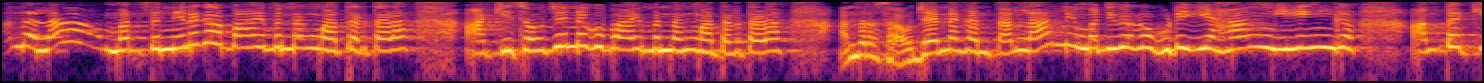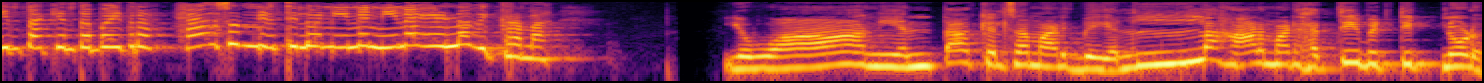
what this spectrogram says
ಅಲ್ಲಲ್ಲ ಮತ್ತೆ ನಿನಗ ಬಾಯಿ ಬಂದಂಗ ಮಾತಾಡ್ತಾಳ? ಆಕಿ ಸೌಜನ್ಯಗೂ ಬಾಯಿ ಬಂದಂಗ ಮಾತಾಡ್ತಾಳ? ಅಂದ್ರ ಸೌಜನ್ಯಗಂತಲ್ಲ ನಿಮ್ಮ ಮದುವೆಗ ಹುಡುಗಿ ಹಂಗ ಹಿಂಗ ಕಿಂತ ಬೈದ್ರ ಹ್ಯಾಂಗ ಸುಮ್ಮನಿರ್ತಿಲ್ಲ ನೀನು? ನೀನ ಹೇಳ ವಿಕ್ರಮ. ಯವ್ವಾ ನೀ ಎಂತ ಕೆಲಸ ಮಾಡಿದ್ಬೆ? ಎಲ್ಲ ಹಾಳು ಮಾಡಿ ಹತ್ತಿ ಬಿಟ್ಟಿತ್ ನೋಡು.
